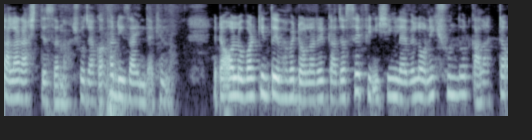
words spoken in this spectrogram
কালার আসতেছে না, সোজা কথা ডিজাইন দেখেন। এটা অল ওভার কিন্তু এভাবে ডলারের কাজ আছে। ফিনিশিং লেভেল অনেক সুন্দর কালারটা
